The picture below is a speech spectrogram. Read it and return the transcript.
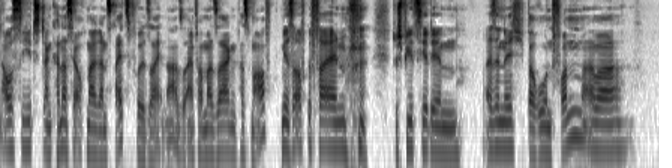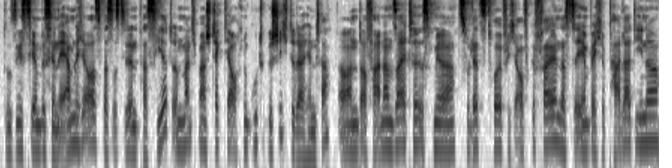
aussieht, dann kann das ja auch mal ganz reizvoll sein. Ne? Also einfach mal sagen, pass mal auf, mir ist aufgefallen, du spielst hier den, weiß ich nicht, Baron von, aber du siehst hier ein bisschen ärmlich aus, was ist dir denn passiert? Und manchmal steckt ja auch eine gute Geschichte dahinter. Und auf der anderen Seite ist mir zuletzt häufig aufgefallen, dass da irgendwelche Paladine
